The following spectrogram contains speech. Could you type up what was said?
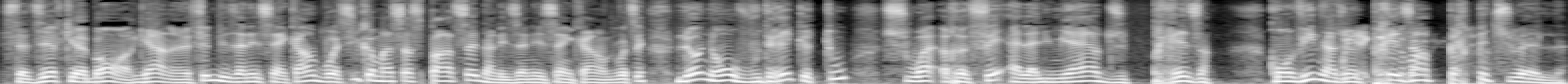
C'est-à-dire que, bon, regarde, un film des années 50, voici comment ça se passait dans les années 50. Voici. Là, non, on voudrait que tout soit refait à la lumière du présent, qu'on vive dans un présent perpétuel.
